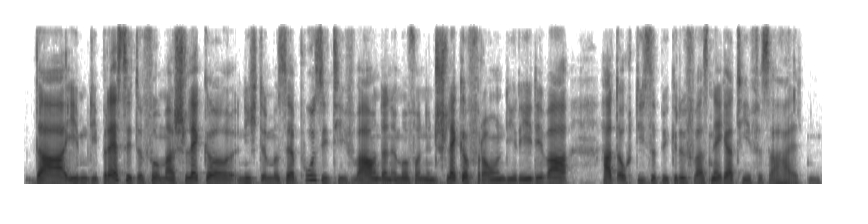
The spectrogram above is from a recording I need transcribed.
da eben die Presse der Firma Schlecker nicht immer sehr positiv war und dann immer von den Schleckerfrauen die Rede war, hat auch dieser Begriff was Negatives erhalten.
